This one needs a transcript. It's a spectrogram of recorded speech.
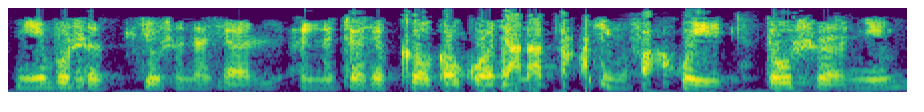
您不是就是那些呃这些各个国家的大型法会，都是您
